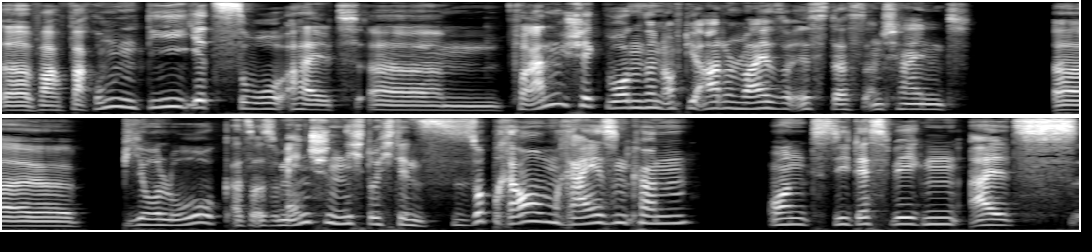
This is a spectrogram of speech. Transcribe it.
äh, wa warum die jetzt so halt ähm, vorangeschickt worden sind auf die Art und Weise, ist, dass anscheinend äh, Biolog, also, also Menschen nicht durch den Subraum reisen können und sie deswegen als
